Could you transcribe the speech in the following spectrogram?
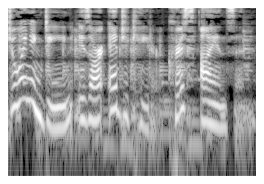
Joining Dean is our educator, Chris Ianson.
